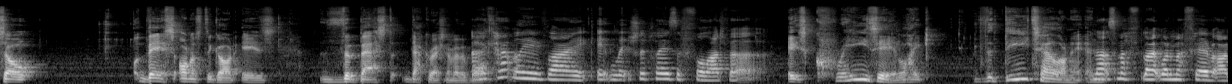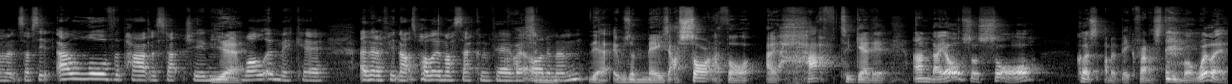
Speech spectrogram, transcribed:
So, this, honest to God, is the best decoration I've ever bought. I can't believe like it literally plays a full advert. It's crazy, like the detail on it. And And that's my like one of my favourite ornaments I've seen. I love the partner statue, Yeah. Walt and Mickey, and then I think that's probably my second favourite That's ornament. Yeah, it was amazing. I saw it and I thought, I have to get it. And I also saw, because I'm a big fan of Steamboat Willie,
